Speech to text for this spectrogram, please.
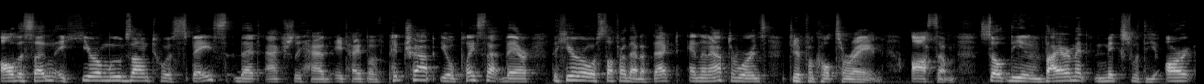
All of a sudden, a hero moves onto a space that actually had a type of pit trap. You'll place that there, the hero will suffer that effect, and then afterwards, difficult terrain awesome. So the environment mixed with the art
